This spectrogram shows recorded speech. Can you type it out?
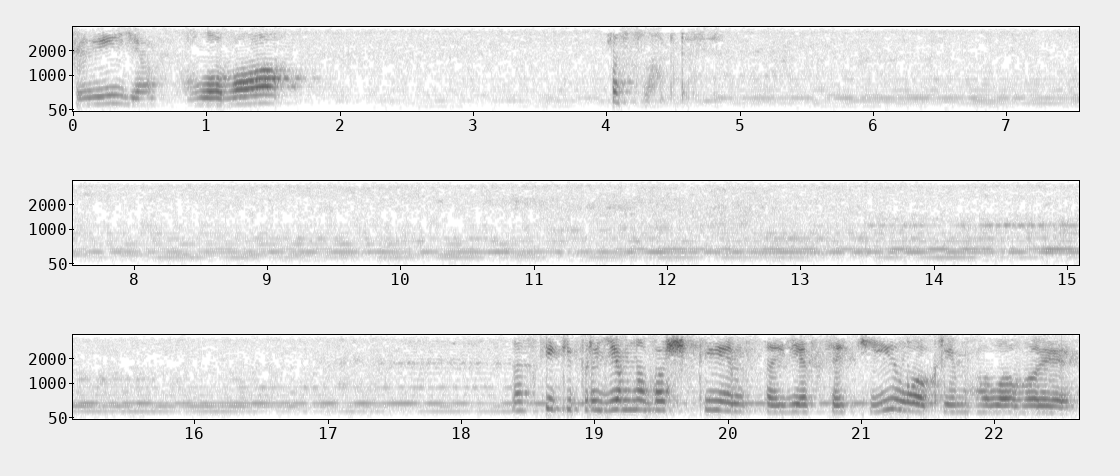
шия, голова. Розслабтеся. Наскільки приємно важким стає все тіло, окрім голови.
